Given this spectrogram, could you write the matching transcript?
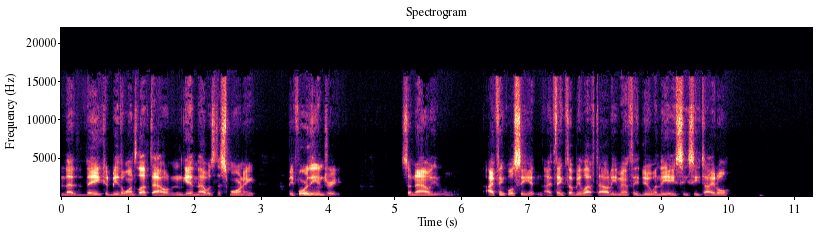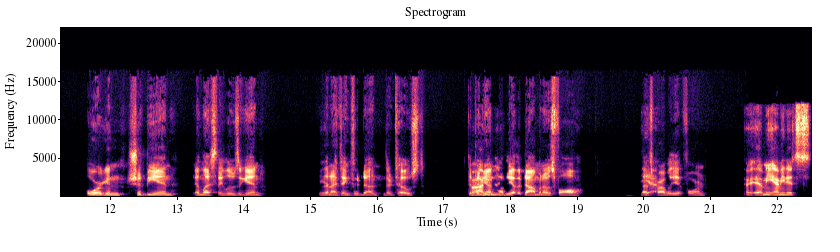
That they could be the ones left out. And again, that was this morning before the injury. So now I think we'll see it. I think they'll be left out even if they do win the ACC title. Oregon should be in unless they lose again. Yeah. Then I think they're done. They're toast. Depending well, I mean, on how the other dominoes fall, that's yeah. probably it for them. I mean, I mean, it's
